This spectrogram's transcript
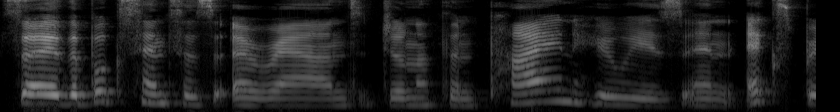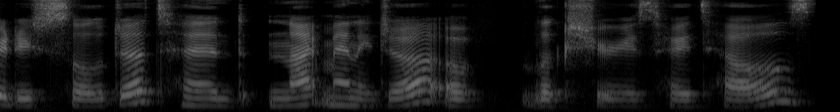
so the book centers around Jonathan Pine, who is an ex British soldier turned night manager of luxurious hotels,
